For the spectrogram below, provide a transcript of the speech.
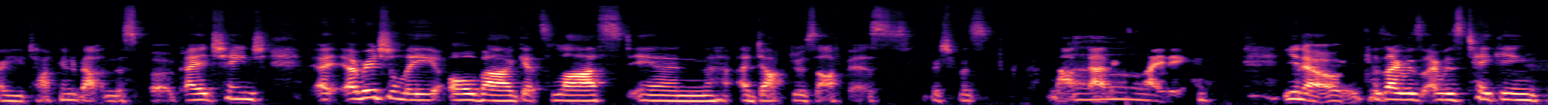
are you talking about in this book?" I had changed uh, originally. Oba gets lost in a doctor's office, which was not oh. that exciting, you know, because I was I was taking,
